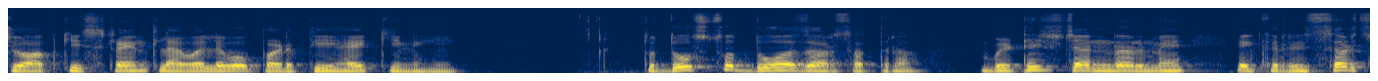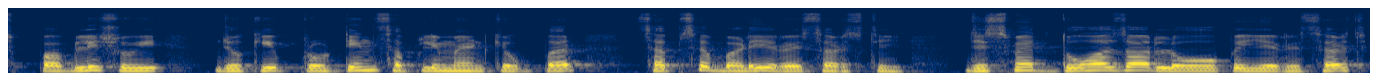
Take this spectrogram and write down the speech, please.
जो आपकी स्ट्रेंथ लेवल है, वो बढ़ती है कि नहीं? तो दोस्तों 2017 ब्रिटिश जर्नल में एक रिसर्च पब्लिश हुई, जो कि प्रोटीन सप्लीमेंट के ऊपर सबसे बड़ी रिसर्च थी, जिसमें 2000 लोगों पे ये रिसर्च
